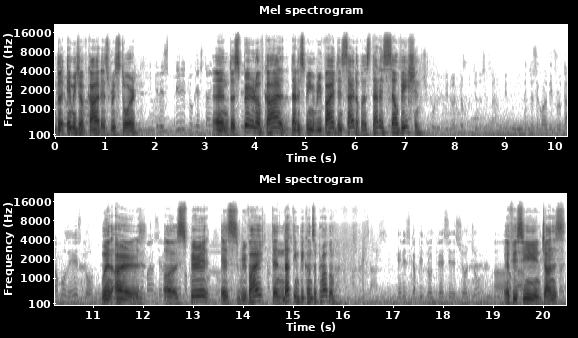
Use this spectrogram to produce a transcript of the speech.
The image of God is restored and the Spirit of God that is being revived inside of us. That is salvation. When our uh, spirit is revived, then nothing becomes a problem. If you see in Genesis,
